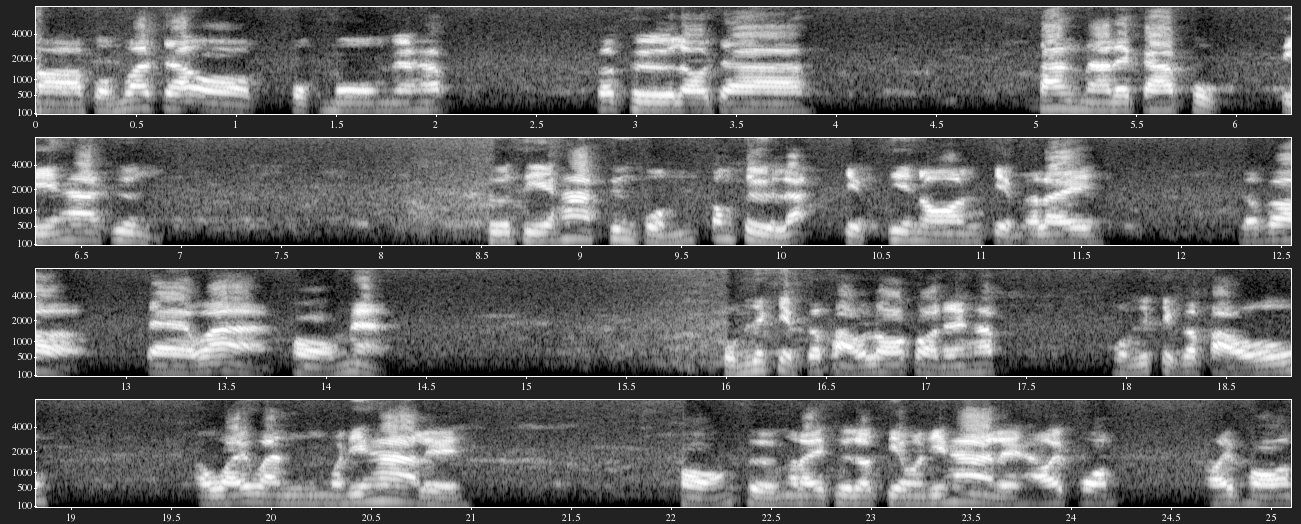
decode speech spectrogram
อ่าผมว่าจะออกหกโมงนะครับ ก็คือเราจะตั้งนาฬิกาปลุกตีห้าครึ่งคือตีห้าครึ่งผมต้องตื่นละเก็บที่นอนเก็บอะไร แล้วก็แต่ว่าของเนี่ยผมจะเก็บกระเป๋ารอก่อนนะครับ ผมจะเก็บกระเป๋า เอาไว้วันวันที่ห้าเลย ของเถิงอะไรคือเราเตรียมวันที่ห้าเลยเอาไว้พร้อมเอาไว้พร้อม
